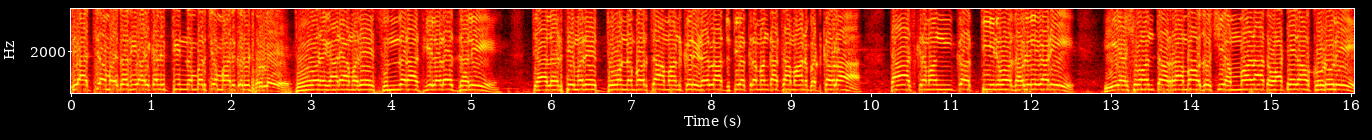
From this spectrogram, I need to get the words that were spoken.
ते आजच्या मैदानी या ठिकाणी तीन नंबरचे मानकरी ठरले. दोन गाड्यामध्ये सुंदर अशी लढत झाली. त्या लढतीमध्ये दोन नंबरचा मानकरी ठरला द्वितीय क्रमांकाचा मान भटकावला. तास क्रमांक तीन वर धावलेली गाडी. यशवंत रामभाऊ जोशी अंबरनाथ वाटेगाव कोडोली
